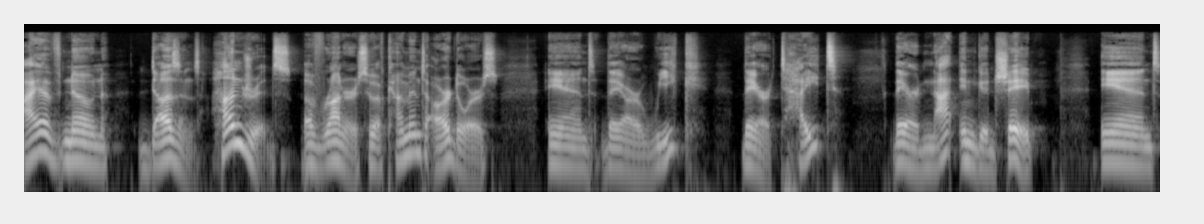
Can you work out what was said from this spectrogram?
I have known dozens, hundreds of runners who have come into our doors and they are weak, they are tight, they are not in good shape and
